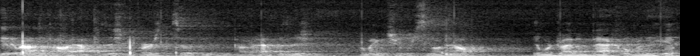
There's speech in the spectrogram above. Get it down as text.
get around in the power half position first. So if he's in the power half position, we're making sure we're sealing out. Then we're driving back over the hip,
